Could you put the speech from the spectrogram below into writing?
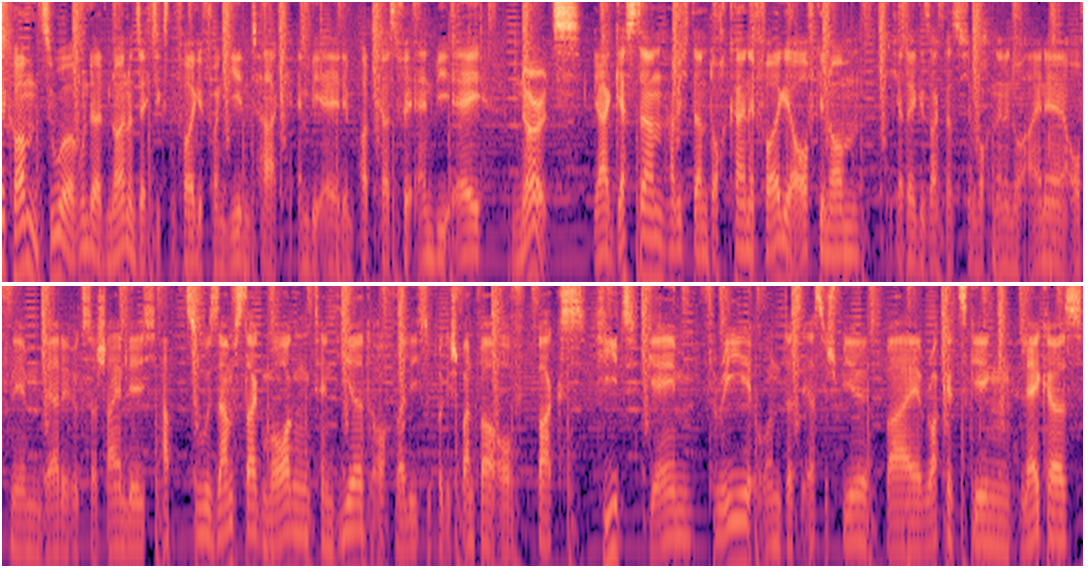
Willkommen zur 169. Folge von Jeden Tag NBA, dem Podcast für NBA Nerds. Ja, gestern habe ich dann doch keine Folge aufgenommen. Ich hatte gesagt, dass ich am Wochenende nur eine aufnehmen werde, höchstwahrscheinlich. Hab zu Samstagmorgen tendiert, auch weil ich super gespannt war auf Bucks Heat Game 3 und das erste Spiel bei Rockets gegen Lakers.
